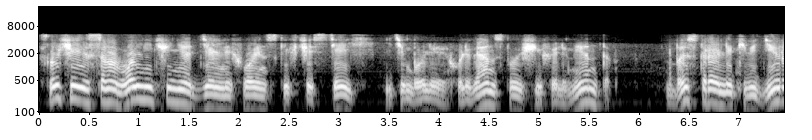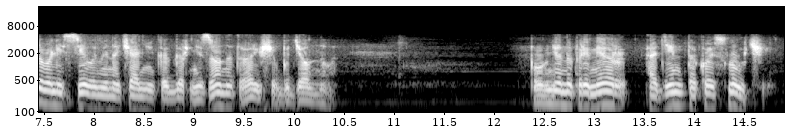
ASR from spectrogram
В случае самовольничания отдельных воинских частей и тем более хулиганствующих элементов быстро ликвидировали силами начальника гарнизона товарища Буденного. Помню, например, один такой случай –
